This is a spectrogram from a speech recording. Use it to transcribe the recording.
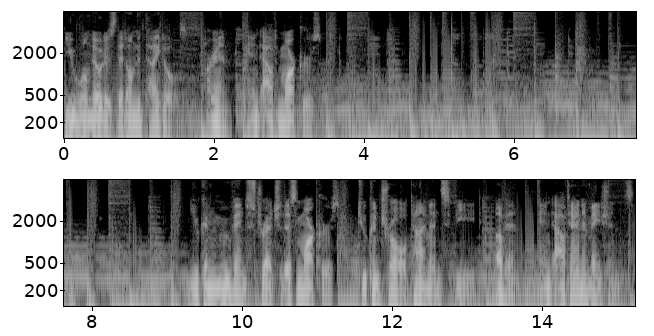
You will notice that on the titles, are in and out markers. You can move and stretch this markers, to control time and speed of in and out animations.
